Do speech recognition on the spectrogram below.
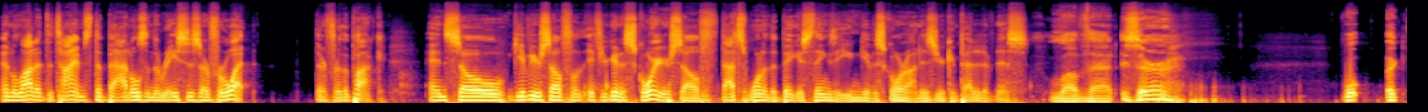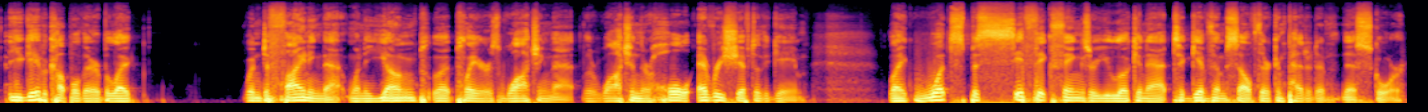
And a lot of the times the battles and the races are for what? They're for the puck. And so give yourself if you're going to score yourself, that's one of the biggest things that you can give a score on is your competitiveness. Love that. Is there well uh, you gave a couple there, but like when defining that, when a young uh, player is watching that, they're watching their whole every shift of the game. Like, what specific things are you looking at to give themselves their competitiveness score?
